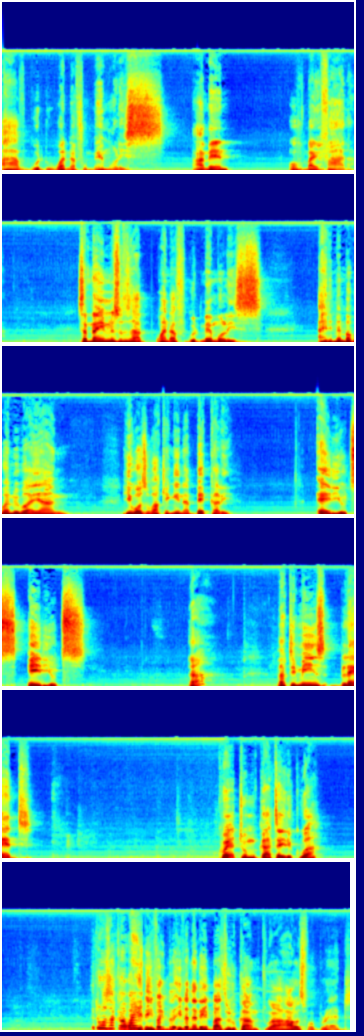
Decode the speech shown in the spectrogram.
I have good, wonderful memories. Amen. Of my father. Sometimes those are wonderful, good memories. I remember when we were young, he was working in a bakery. Idiots, idiots. Huh? That means bread. Kwetu mkate ilikuwa it was like a kawaida. In fact, even the neighbors would come to our house for bread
